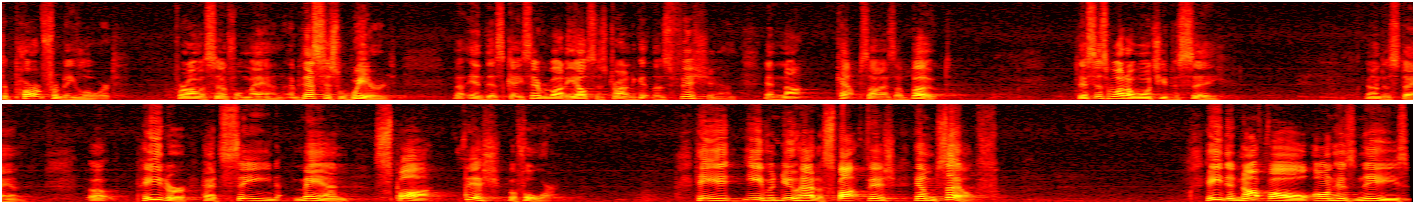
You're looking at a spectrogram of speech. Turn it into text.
Depart from me, Lord, for I'm a sinful man. I mean, that's just weird uh, in this case. Everybody else is trying to get those fish in and not capsize a boat. This is what I want you to see, understand. Uh, Peter had seen men spot fish before. He even knew how to spot fish himself. He did not fall on his knees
